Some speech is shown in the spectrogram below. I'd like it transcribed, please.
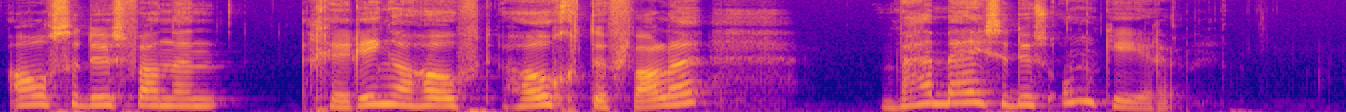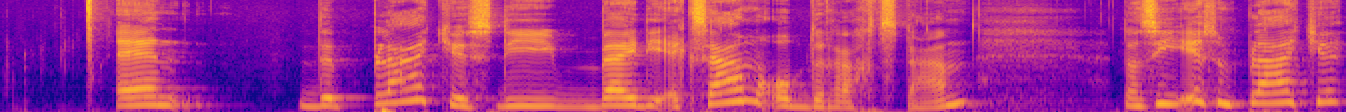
als ze dus van een geringe hoogte vallen, waarbij ze dus omkeren. En de plaatjes die bij die examenopdracht staan, dan zie je eerst een plaatje,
